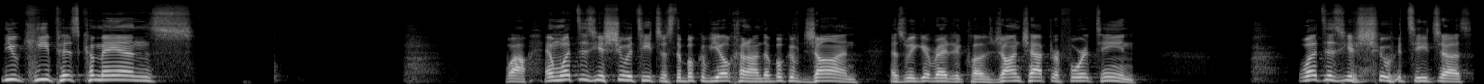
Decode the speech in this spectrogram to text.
you keep his commands. Wow. And what does Yeshua teach us? The book of Yochanan, the book of John, as we get ready to close. John chapter 14. What does Yeshua teach us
